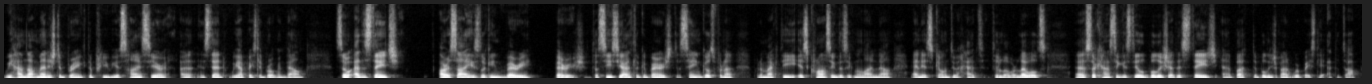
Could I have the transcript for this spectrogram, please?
we have not managed to break the previous highs here. Uh, instead, we have basically broken down. So at this stage, RSI is looking very bearish. The CCI is looking bearish. The same goes for the, for the MACD. It's crossing the signal line now and it's going to head to lower levels. Uh, stochastic is still bullish at this stage, uh, but the Bollinger Band, we're basically at the top.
